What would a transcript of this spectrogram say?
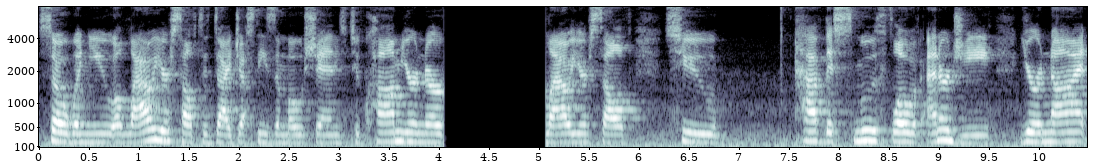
So when you allow yourself to digest these emotions, to calm your nerves, allow yourself to have this smooth flow of energy, you're not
